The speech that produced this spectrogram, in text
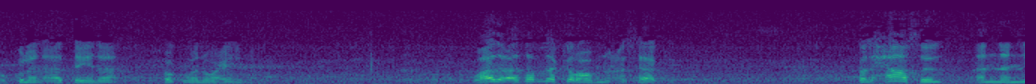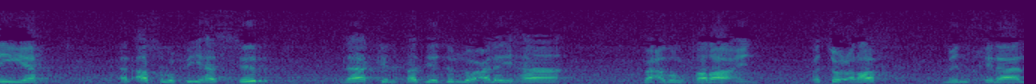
وكلا آتينا حكما وعلما. وهذا الأثر ذكره ابن عساكر. فالحاصل أن النية الأصل فيها السر لكن قد يدل عليها بعض القرائن فتعرف من خلال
